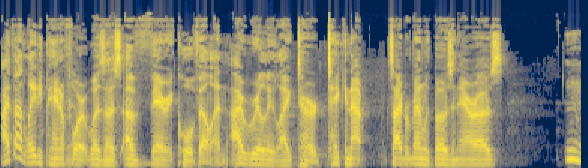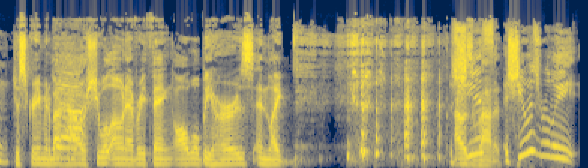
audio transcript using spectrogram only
I thought Lady Peinforte was a, a very cool villain. I really liked her taking out Cybermen with bows and arrows, just screaming about Yeah. how she will own everything, all will be hers, and like I was she about is- it. She was really,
